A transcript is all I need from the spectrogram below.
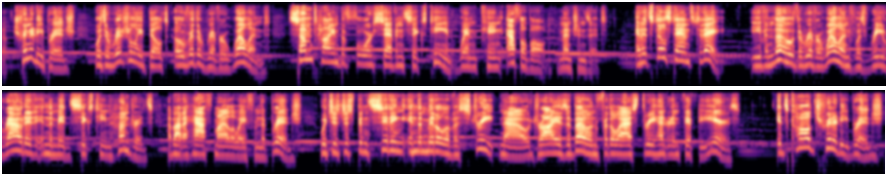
Now, Trinity Bridge was originally built over the River Welland, sometime before 716, when King Ethelbald mentions it. And it still stands today, even though the River Welland was rerouted in the mid 1600s, about a half mile away from the bridge, which has just been sitting in the middle of a street now, dry as a bone, for the last 350 years. It's called Trinity Bridge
